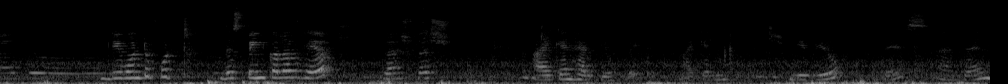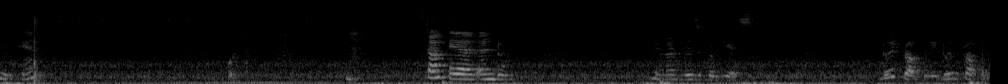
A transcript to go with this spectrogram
I do. do you want to put this pink color here? Blush, blush. I can help you. Wait. I can give you this and then you can put. Come here and do. You're not visible, yes. Do it properly, do it properly.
